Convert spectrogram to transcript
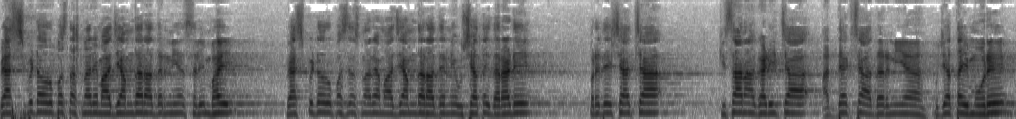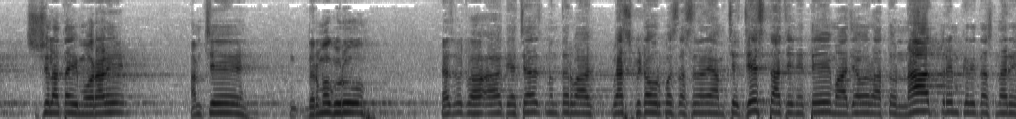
व्यासपीठावर उपस्थित असणारे माजी आमदार आदरणीय सलीमभाई व्यासपीठावर उपस्थित असणाऱ्या माजी आमदार आदरणीय उषाताई दराडे प्रदेशाच्या किसान आघाडीच्या अध्यक्ष आदरणीय पूजाताई मोरे सुशीलाताई मोराळे आमचे धर्मगुरू त्याचबरोबर त्याच्याच नंतर व्यासपीठावर उपस्थित असणारे आमचे ज्येष्ठाचे नेते माझ्यावर आता नाद प्रेम करीत असणारे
